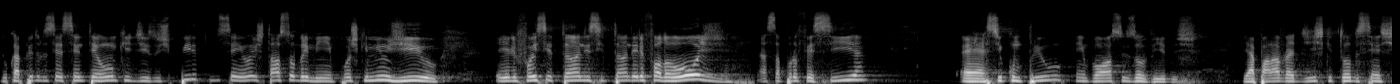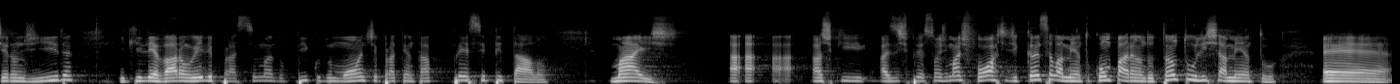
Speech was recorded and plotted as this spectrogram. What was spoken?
do capítulo 61, que diz: O Espírito do Senhor está sobre mim, pois que me ungiu. Ele foi citando e citando, ele falou: Hoje, essa profecia é, se cumpriu em vossos ouvidos. E a palavra diz que todos se encheram de ira e que levaram ele para cima do pico do monte para tentar precipitá-lo. Mas a, a, acho que as expressões mais fortes de cancelamento, comparando tanto o lixamento é,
